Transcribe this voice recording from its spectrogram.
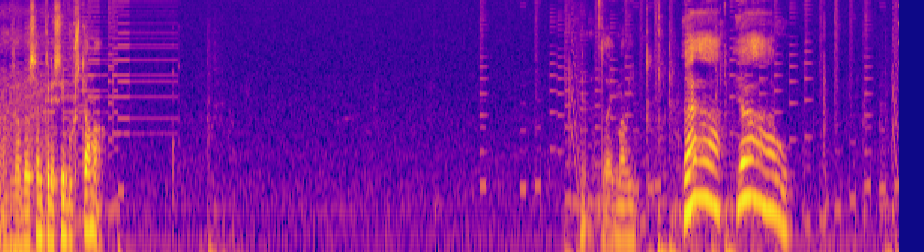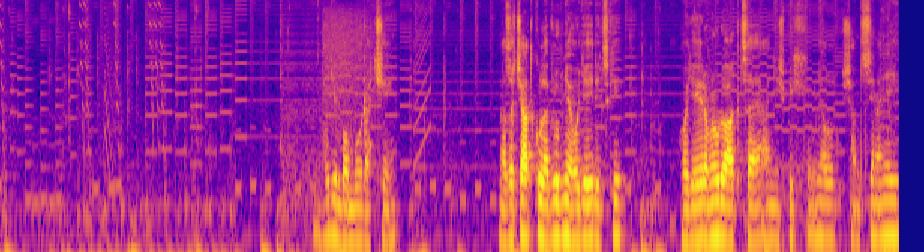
No, zabil jsem krysy buštama. Hm, zajímavý. Já, já. Hodím bombu radši. Na začátku levelu mě hodí vždycky hodí rovnou do akce, aniž bych měl šanci na něj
